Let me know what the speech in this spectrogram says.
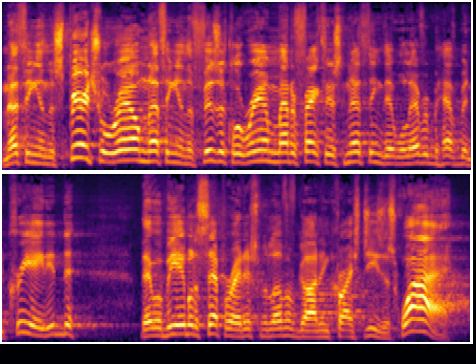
Nothing in the spiritual realm, nothing in the physical realm. Matter of fact, there's nothing that will ever have been created that will be able to separate us from the love of God in Christ Jesus. Why?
